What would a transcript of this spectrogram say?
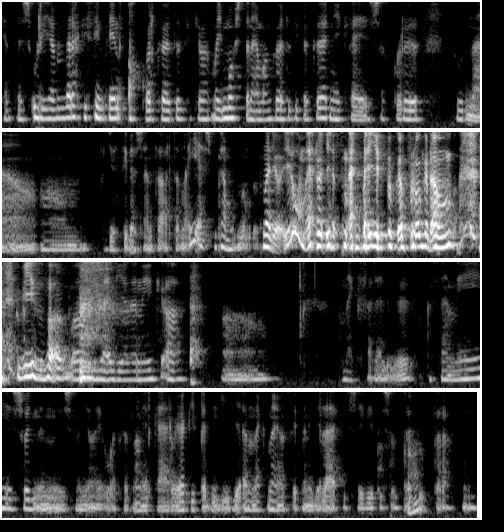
kedves úriember, aki szintén akkor költözik, vagy mostanában költözik a környékre, és akkor ő tudná, um, hogy ő szívesen tartana ilyesmit, nem mondom, az nagyon jó, mert hogy ezt már beírtuk a programba, bízva megjelenik a, a a megfelelő a személy, és hogy ő is nagyon jó volt Kazamér Károly, aki pedig így ennek nagyon szépen így a lelkiségét is hozzá Aha. tudta rakni.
